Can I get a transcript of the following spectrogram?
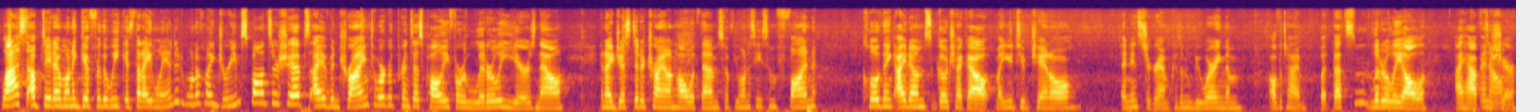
Last update I want to give for the week is that I landed one of my dream sponsorships. I have been trying to work with Princess Polly for literally years now, and I just did a try on haul with them. So if you want to see some fun clothing items, go check out my YouTube channel and Instagram because I'm gonna be wearing them all the time. But that's mm-hmm. literally all I have I to know. share.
